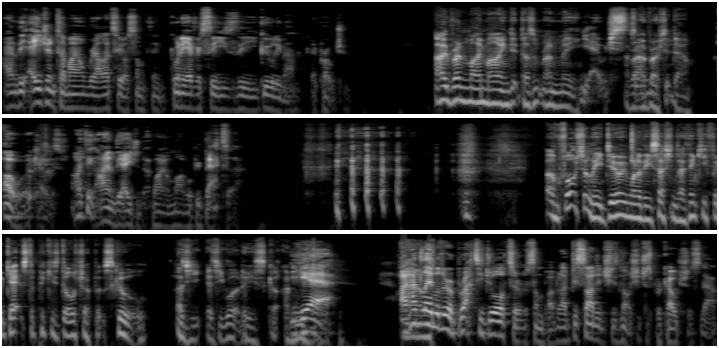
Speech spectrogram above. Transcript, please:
I am the agent of my own reality, or something. When he ever sees the ghoulie man approach him. I run my mind; it doesn't run me. Yeah, which is I I wrote it down. Oh, okay. I think I am the agent of my own mind would be better. Unfortunately, during one of these sessions, I think he forgets to pick his daughter up at school, as he as he would. He's got. I mean, Yeah. I had And- labelled her a bratty daughter at some point, but I've decided she's not. She's just precocious now.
